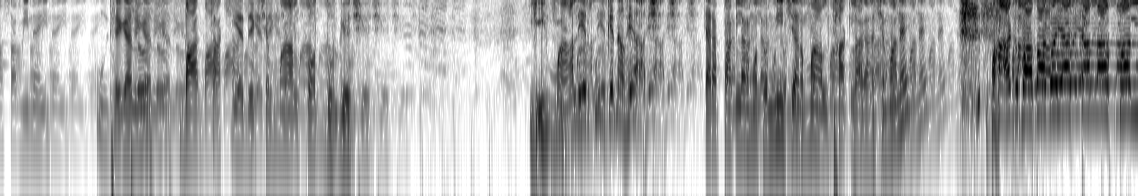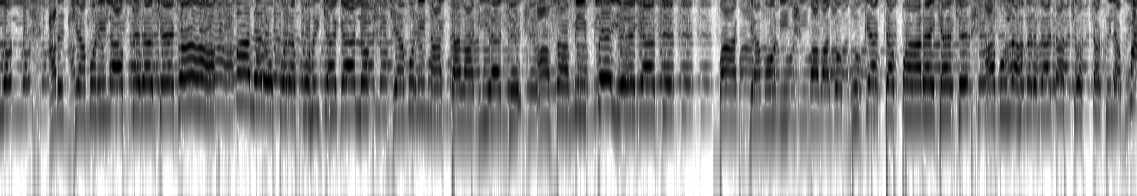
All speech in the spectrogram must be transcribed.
আসামি নাই উঠে গেল। বাঘ তাকিয়ে দেখছে মাল কত দূর গেছে। এই মাল এরকম কেন হয়ে আছে। এরা পাগলার মতো নিচে আর মাল থাক লাগা আছে মানে? বাঘ বাবা গো, একটা লাভ মারলো। আর যেমনই লাভ মেরেছে গো, মালের ওপরে পৌঁছে গেল। যেমনই নাকটা লাগিয়েছে, আসামি পেয়ে গেছে। বাঘ যেমনই, বাবা গো, বুকে একটা পা রেখেছে। আবুল আহমের বেটা চোখটা খুলে মা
